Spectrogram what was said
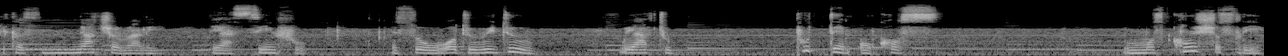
because naturally they are sinful. And so, what do we do? We have to put them on course. We must consciously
